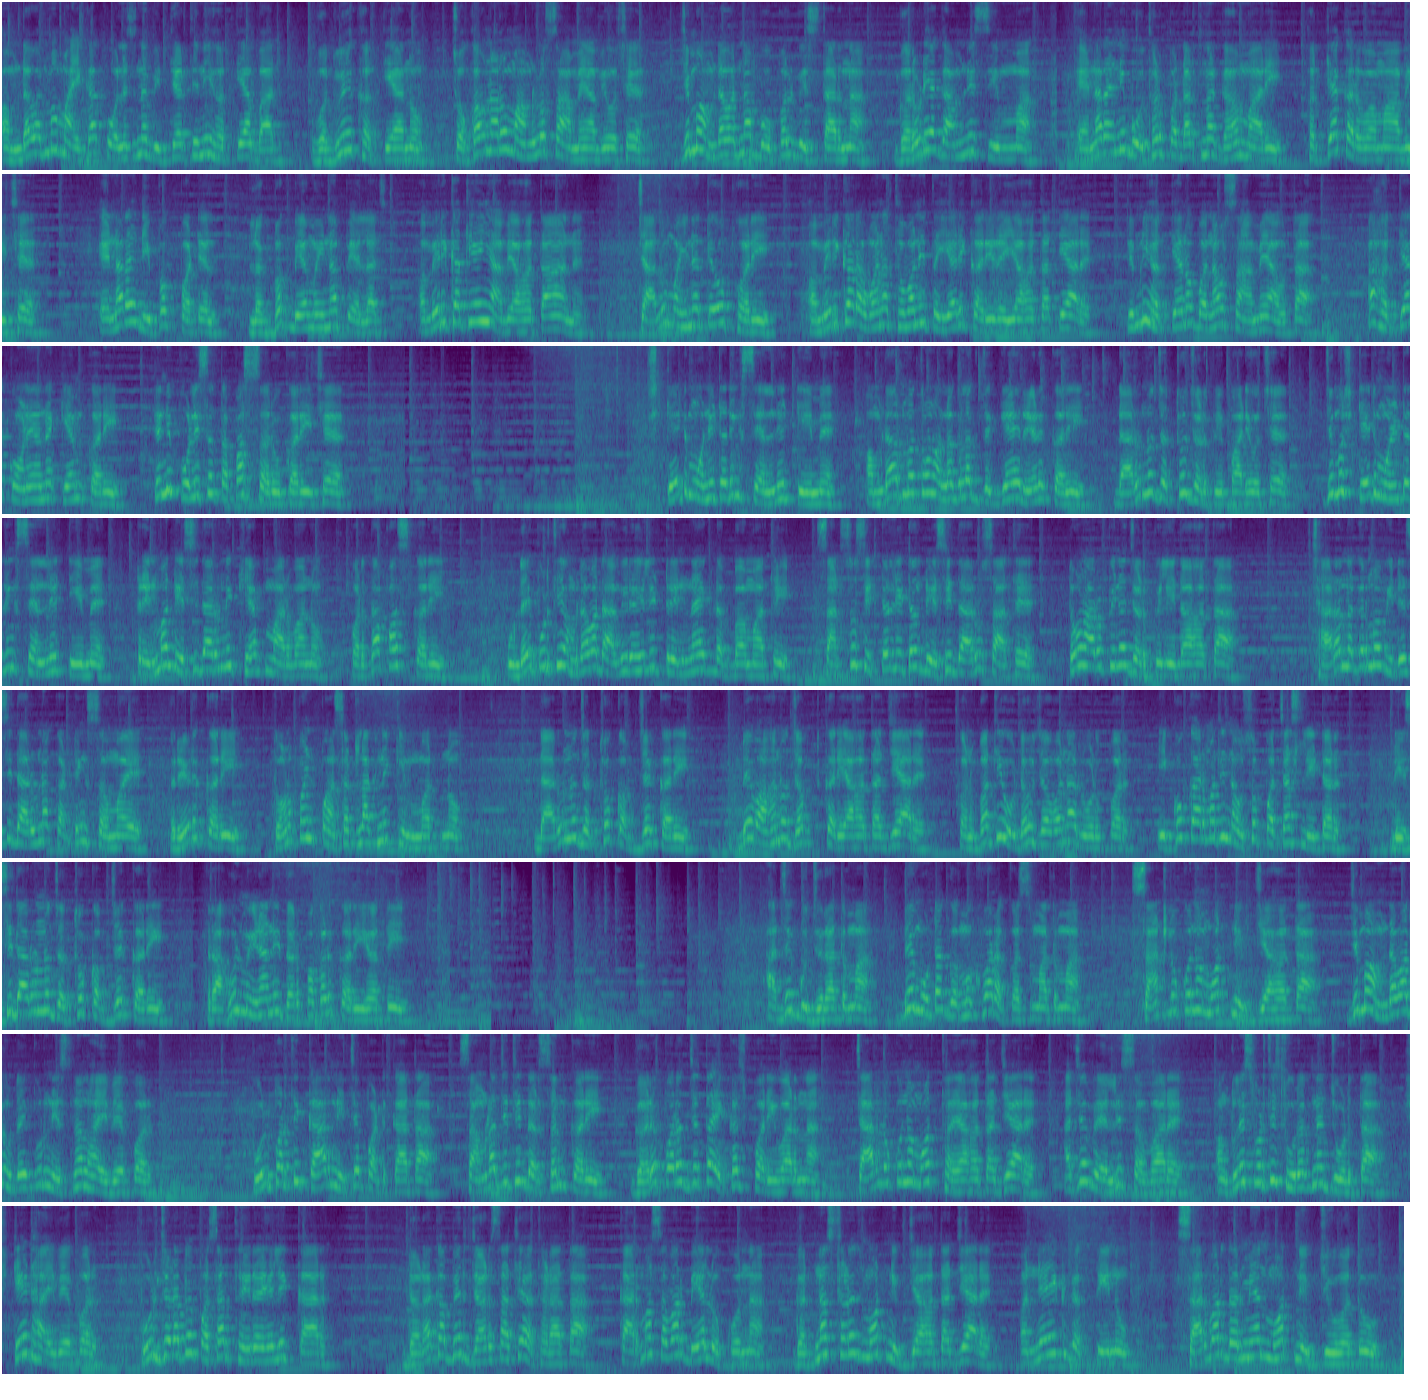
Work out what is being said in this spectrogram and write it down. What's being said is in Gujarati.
અમદાવાદમાં માયકા કોલેજના વિદ્યાર્થીની હત્યા બાદ વધુ એક હત્યાનો ચોંકાવનારો મામલો સામે આવ્યો છે, જેમાં અમદાવાદના બોપલ વિસ્તારના ગરોડિયા ગામની સીમમાં એનઆરઆઈની બોથડ પદાર્થના ઘા મારી હત્યા કરવામાં આવી છે. એનઆરઆઈ દીપક પટેલ લગભગ બે મહિના પહેલાં જ અમેરિકાથી અહીં આવ્યા હતા અને ચાલુ મહિને તેઓ ફરી અમેરિકા રવાના થવાની તૈયારી કરી રહ્યા હતા, ત્યારે તેમની હત્યાનો બનાવ સામે આવતા આ હત્યા કોણે અને કેમ કરી તેની પોલીસે તપાસ શરૂ કરી છે. સ્ટેટ મોનિટરિંગ સેલની ટીમે અમદાવાદમાં ત્રણ અલગ અલગ જગ્યાએ રેડ કરી દારૂનો જથ્થો ઝડપી પાડ્યો છે, જેમાં સ્ટેટ મોનિટરિંગ સેલની ટીમે ટ્રેનમાં દેશી દારૂની ખેપ મારવાનો પર્દાફાશ કરી. ઉદયપુરથી અમદાવાદ આવી રહેલી ટ્રેનના એક ડબ્બામાંથી સાતસો સિત્તેર લીટર દેશી દારૂ સાથે ત્રણ આરોપીને ઝડપી લીધા હતા. છારાનગરમાં વિદેશી દારૂના કટિંગ સમયે રેડ કરી ત્રણ પોઈન્ટ પાસઠ લાખની કિંમતનો દારૂનો જથ્થો કબજે કરી બે વાહનો જપ્ત કર્યા હતા જ્યારે કણભાથી ઓઢવ જવાના રોડ પર ઇકો કારમાંથી નવસો પચાસ લીટર દેશી દારૂનો જથ્થો કબજે કરી રાહુલ મીણાની ધરપકડ કરી હતી. આજે ગુજરાતમાં બે મોટા ગમખવાર અકસ્માતમાં સાત લોકોના મોત નીપજ્યા હતા, જેમાં અમદાવાદ ઉદયપુર નેશનલ હાઈવે પર પુલ પરથી કાર નીચે પટકાતા શામળાજીથી દર્શન કરી ઘરે પરત જતા એક જ પરિવારના ચાર લોકોના મોત થયા હતા જ્યારે આજે વહેલી સવારે અંકલેશ્વરથી સુરતને જોડતા સ્ટેટ હાઈવે પર પૂર ઝડપે પસાર થઈ રહેલી કાર ધડાકાભેર ઝાડ સાથે અથડાતા કારમાં સવાર બે લોકોના ઘટના સ્થળે જ મોત નીપજ્યા હતા જ્યારે અન્ય એક વ્યક્તિનું સારવાર દરમિયાન મોત નીપજ્યું હતું.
